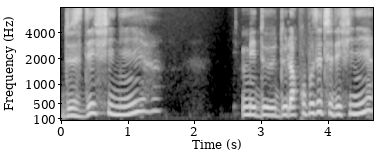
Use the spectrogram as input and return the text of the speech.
de se définir, mais de, leur proposer de se définir,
